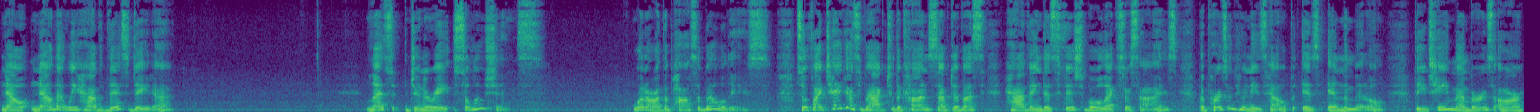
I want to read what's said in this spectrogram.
Now, now that we have this data, let's generate solutions. What are the possibilities? So, if I take us back to the concept of us having this fishbowl exercise, the person who needs help is in the middle, the team members are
